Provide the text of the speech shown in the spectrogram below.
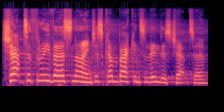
Chapter 3, verse 9. Just come back into Linda's chapter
